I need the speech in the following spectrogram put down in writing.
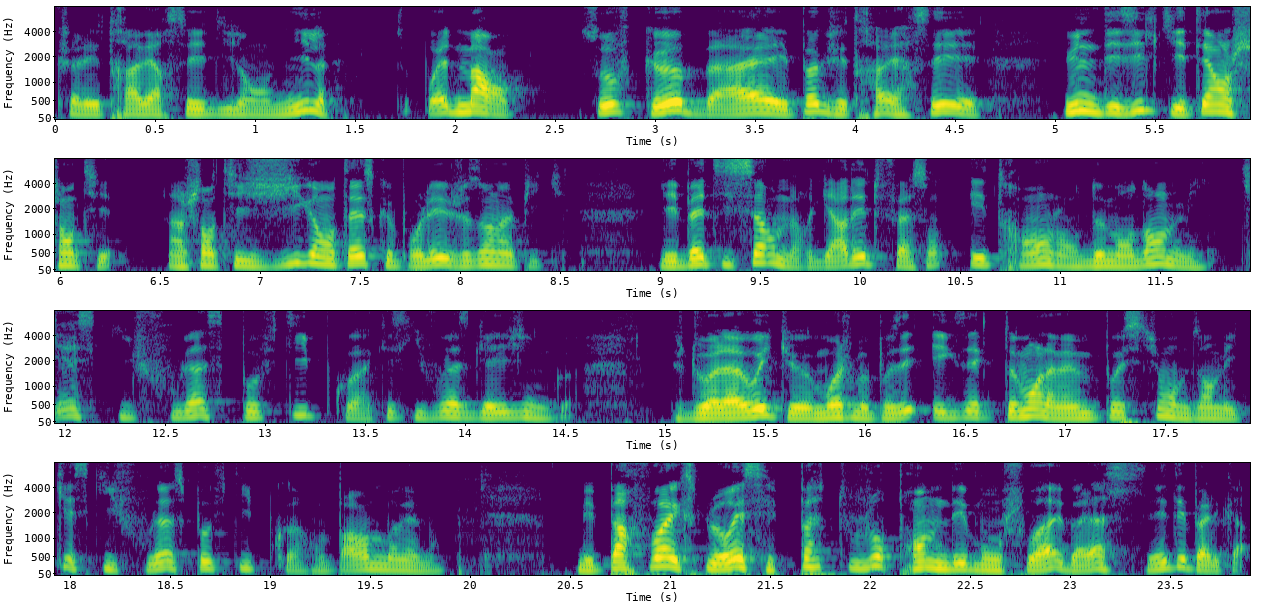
que j'allais traverser d'île en île. Ça pourrait être marrant. Sauf que, bah, à l'époque, j'ai traversé une des îles qui était en chantier. Un chantier gigantesque pour les Jeux Olympiques. Les bâtisseurs me regardaient de façon étrange en demandant mais qu'est-ce qu'il fout là ce pauvre type quoi? Qu'est-ce qu'il fout là ce gaijin quoi? Je dois l'avouer que moi je me posais exactement la même position en me disant mais qu'est-ce qu'il fout là ce pauvre type quoi? En parlant de moi-même. Mais parfois explorer c'est pas toujours prendre des bons choix et bah là ce n'était pas le cas.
